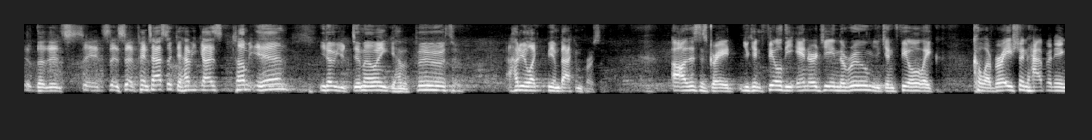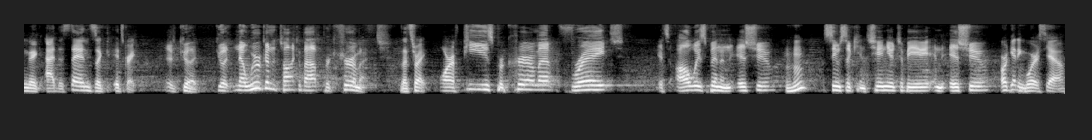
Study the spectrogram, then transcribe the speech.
It's, it's, it's uh, fantastic to have you guys come in. You know, you're demoing, you have a booth. How do you like being back in person? Oh, this is great. You can feel the energy in the room. You can feel like collaboration happening like at the stands. Like it's great. It's good, good. Now we're going to talk about procurement. That's right. RFPs, procurement, freight. It's always been an issue. Mm-hmm. Seems to continue to be an issue. Or getting worse, yeah.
